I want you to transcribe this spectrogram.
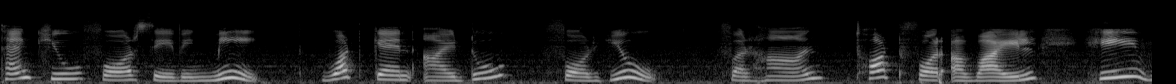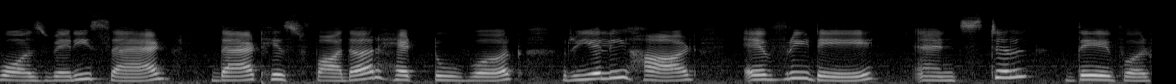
Thank you for saving me. What can I do for you? Farhan thought for a while. He was very sad that his father had to work really hard every day and still they were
